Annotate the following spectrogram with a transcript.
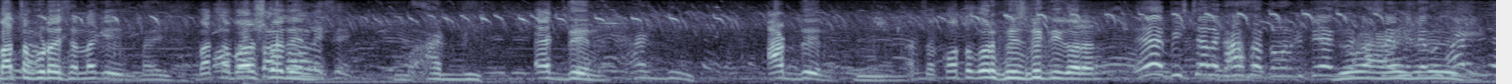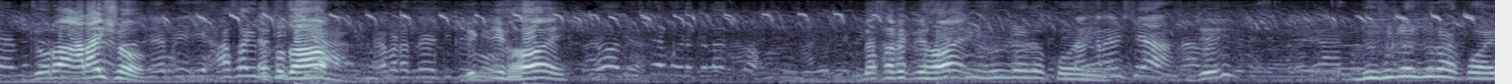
বাচ্চা ফুটাইছেন নাকি? বাচ্চা বয়স কয়দিন একদিন আট দিন। আচ্ছা কত করে ফিস বিক্রি করেন? জোড়া আড়াইশো এত দাম? বিক্রি হয়। বেচা বিক্রি হয়? জি। দুশো টাকা কয়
